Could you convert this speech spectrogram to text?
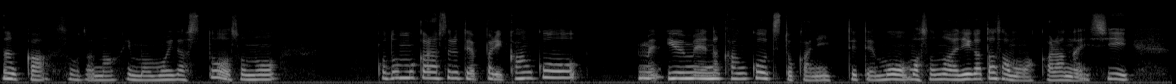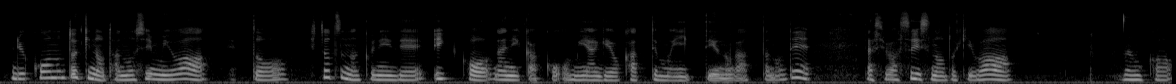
なんかそうだな今思い出すとその子供からするとやっぱり観光有名な観光地とかに行ってても、まあ、そのありがたさもわからないし旅行の時の楽しみは、えっと、一つの国で一個何かこうお土産を買ってもいいっていうのがあったので私はスイスの時はなんか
